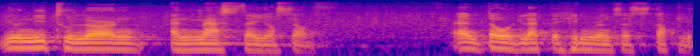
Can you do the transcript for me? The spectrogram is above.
you need to learn and master yourself and don't let the hindrances stop you.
